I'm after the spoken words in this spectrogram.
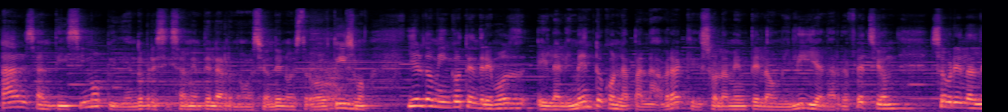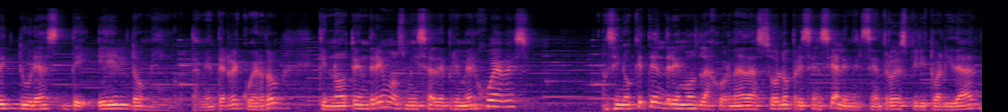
al Santísimo pidiendo precisamente la renovación de nuestro bautismo. Y el domingo tendremos el alimento con la palabra, que es solamente la homilía, la reflexión sobre las lecturas de el domingo. También te recuerdo que no tendremos misa de primer jueves, sino que tendremos la jornada solo presencial en el Centro de Espiritualidad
